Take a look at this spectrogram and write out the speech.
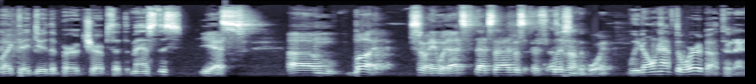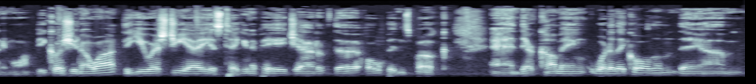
like they do the bird chirps at the Masters. Yes. Um, but so anyway, that's that's that's, that's, that's not the point. We don't have to worry about that anymore because you know what? The USGA is taking a page out of the Opens book, and they're coming. What do they call them? They um,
